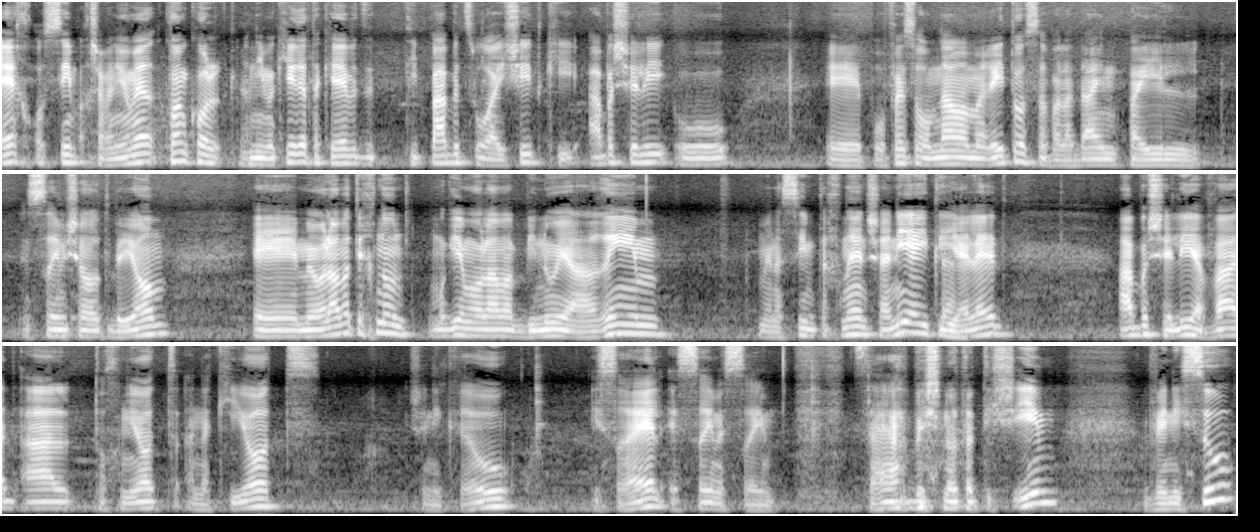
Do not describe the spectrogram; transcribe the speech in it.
איך עושים, עכשיו אני אומר, קודם כל, כן. אני מכיר את הכאב הזה טיפה בצורה אישית, כי אבא שלי הוא אה, פרופסור אמנם אמריטוס, אבל עדיין פעיל 20 שעות ביום, אה, מעולם התכנון, הוא מגיע מעולם הבינוי הערים, מנסים לתכנן. כשאני הייתי כן. ילד, אבא שלי עבד על תוכניות ענקיות שנקראו ישראל 2020. זה היה בשנות ה-90, וניסו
